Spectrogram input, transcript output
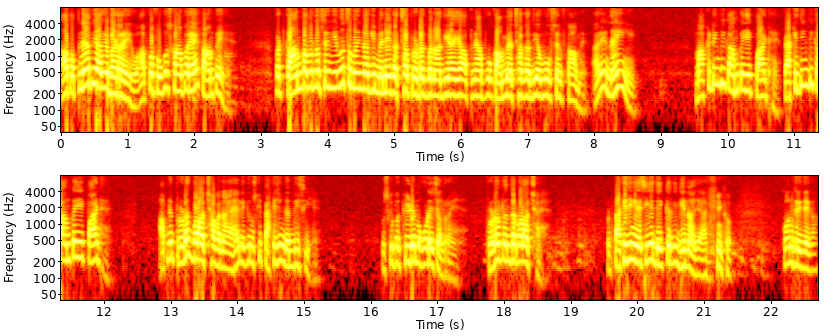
आप अपने आप ही आगे बढ़ रहे हो। आपका फोकस कहाँ पर है? काम पे है। बट काम का मतलब सिर्फ़ ये मत समझना कि मैंने एक अच्छा प्रोडक्ट बना दिया या अपने आप को काम में अच्छा कर दिया, वो सिर्फ़ काम है। अरे नहीं। मार्केटिंग भी काम का एक पार्ट है। पैकेजिंग भी काम का एक पार्ट है। आपने प्रोडक्ट बड़ा अच्छा बनाया है, लेकिन उसकी पैकेजिंग गंदी सी है। उसके ऊपर कीड़े मकोड़े चल रहे हैं। प्रोडक्ट अंदर बड़ा अच्छा है। बट पैकेजिंग ऐसी है, देख करके घिन आ जाए आदमी को। कौन खरीदेगा?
